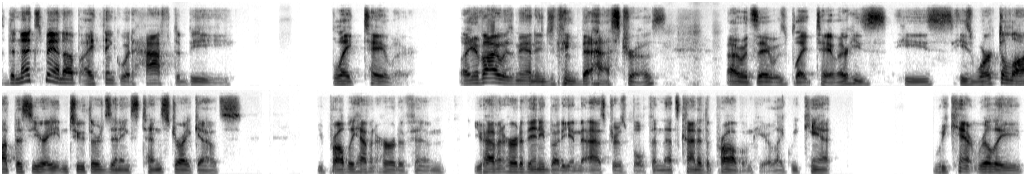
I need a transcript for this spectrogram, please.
The next man up, I think, would have to be Blake Taylor. Like if I was managing the Astros, I would say it was Blake Taylor. He's he's he's worked a lot this year, eight and two thirds innings, ten strikeouts. You probably haven't heard of him. You haven't heard of anybody in the Astros bullpen. That's kind of the problem here. Like we can't we can't really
